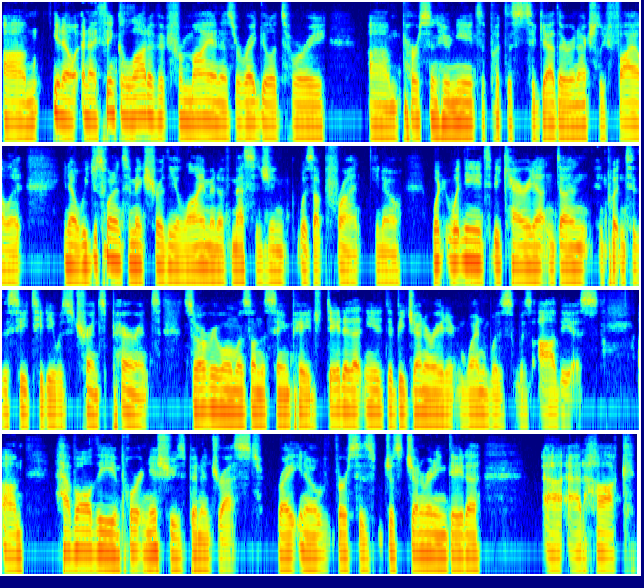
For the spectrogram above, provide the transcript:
Um, you know, and I think a lot of it from my end as a regulatory um, person who needed to put this together and actually file it, you know, we just wanted to make sure the alignment of messaging was up front. You know, what, what needed to be carried out and done and put into the CTD was transparent. So everyone was on the same page. Data that needed to be generated and when was, was obvious. Um, have all the important issues been addressed, right? You know, versus just generating data uh, ad hoc,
